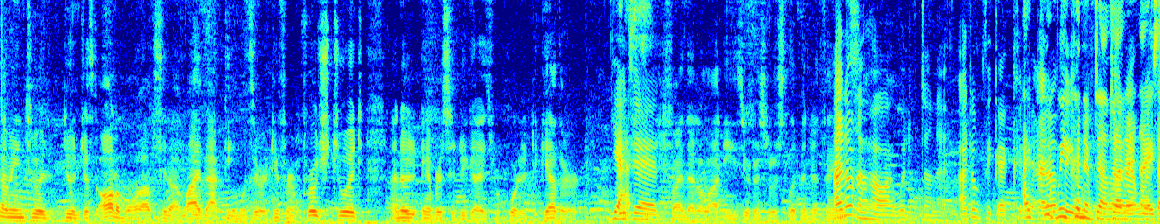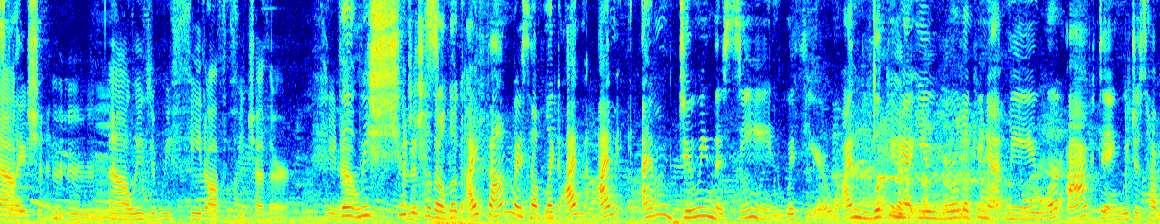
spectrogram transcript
coming to it, doing just audible, obviously not live acting? Was there a different approach to it? I know Amber said you guys recorded together. Yes. did. Did you find that a lot easier to sort of slip into things? I don't know how I would have done it. I don't think I could. I could- don't we couldn't have would done that in it without- isolation. Mm-mm. No, we we feed off of each other. You know, But we shoot And each other. Look, I found myself like I'm I'm I'm doing the scene with you. I'm looking at you. You're looking at me. We're acting. We just have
